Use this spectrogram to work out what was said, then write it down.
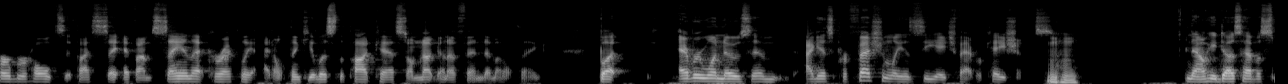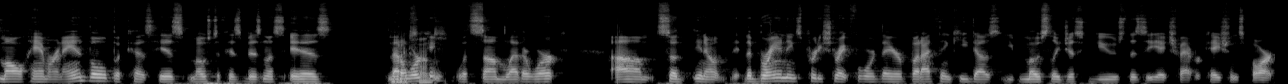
Herberholz. If I say if I'm saying that correctly, I don't think he listens to the podcast, so I'm not going to offend him. I don't think. But everyone knows him, I guess, professionally as ZH Fabrications. hmm Now he does have a small hammer and anvil because his most of his business is metalworking with some leather work. Um, so you know the, the branding's pretty straightforward there, but I think he does mostly just use the ZH Fabrications part.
